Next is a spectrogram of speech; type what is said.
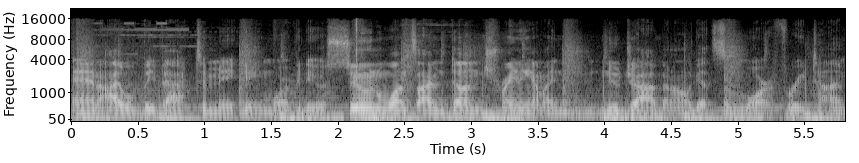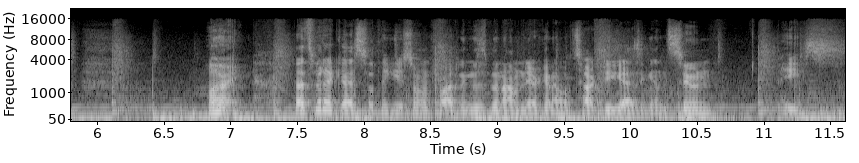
and I will be back to making more videos soon once I'm done training at my new job and I'll get some more free time. Alright, that's been it guys, so thank you so much for watching. This has been Omniarch and I will talk to you guys again soon. Peace.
